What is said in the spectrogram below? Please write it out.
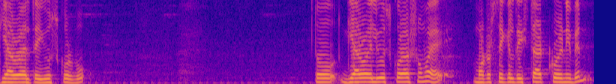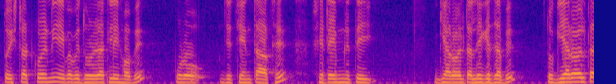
গিয়ার অয়েলটা ইউজ করব। তো গিয়ার অয়েল ইউজ করার সময় মোটরসাইকেলটা স্টার্ট করে নেবেন। তো স্টার্ট করে নিয়ে এইভাবে ধরে রাখলেই হবে। পুরো যে চেনটা আছে, সেটা এমনিতেই গিয়ার অয়েলটা লেগে যাবে। তো গিয়ার অয়েলটা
